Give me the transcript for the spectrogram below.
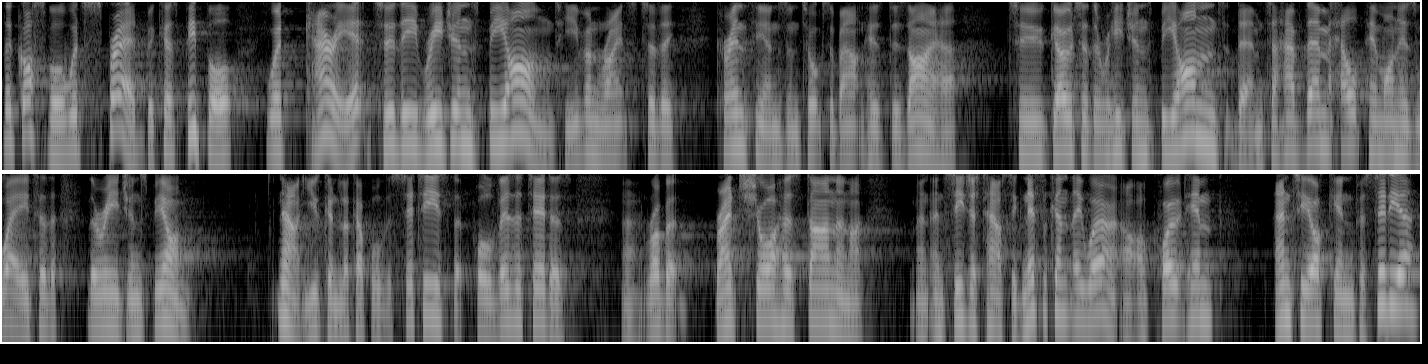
the gospel would spread because people would carry it to the regions beyond. He even writes to the Corinthians and talks about his desire to go to the regions beyond them, to have them help him on his way to the, the regions beyond. Now, you can look up all the cities that Paul visited, as uh, Robert Bradshaw has done, and, I, and, and, see just how significant they were. I'll quote him Antioch in Pisidia,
